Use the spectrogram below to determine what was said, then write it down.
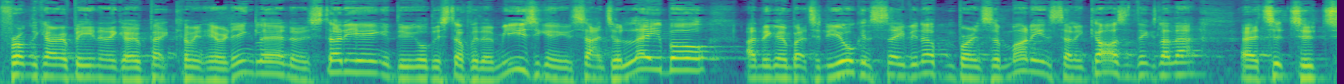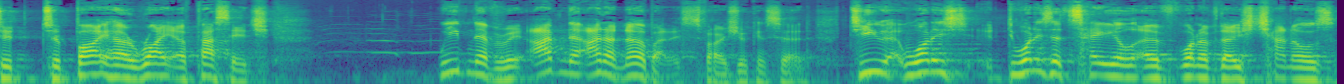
from the Caribbean and then going back, coming here in England and studying and doing all this stuff with her music and getting signed to a label and then going back to New York and saving up and borrowing some money and selling cars and things like that uh, to, to, to, to buy her rite of passage. We've never. I've. Ne- I don't know about this as far as you're concerned. Do you? What is? What is a tale of one of those channels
